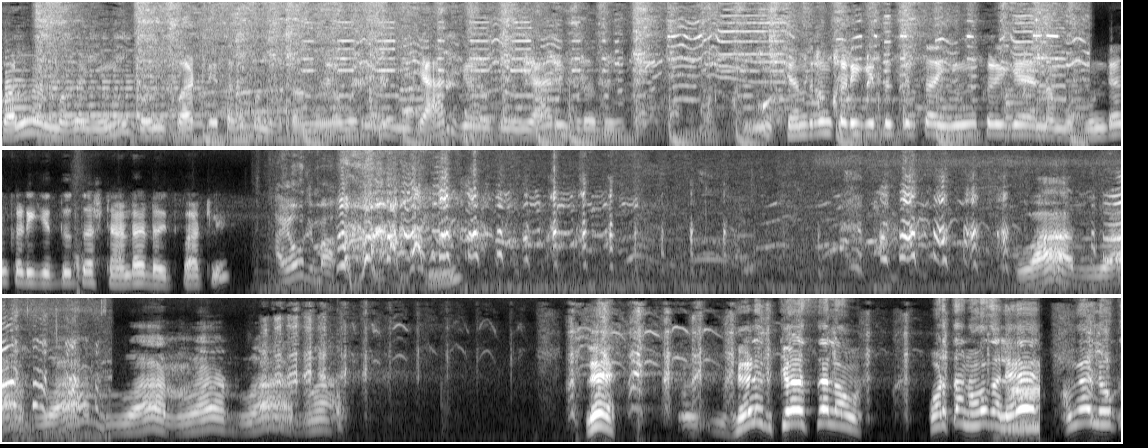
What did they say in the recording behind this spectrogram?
ಬಲ್ ನನ್ನ ಮಗ, ಇವನು ಬಂದು ಬಾಟ್ಲಿ ತಗೊಂಡ್ಬಂದ್ಬಿಟ್ಟು ಯಾರಿಗೆ ಹೇಳೋದು ಯಾರಿಗೆ ಬಿಡೋದು? ಈ ಚಂದ್ರನ ಕಡೆಗೆ ಇದ್ದಕ್ಕಿಂತ ಇವನ ಕಡೆಗೆ, ನಮ್ಮ ಗುಂಡ್ಯಾನ್ ಕಡೆಗೆ ಇದ್ದದ್ದ ಸ್ಟ್ಯಾಂಡರ್ಡ್ ಐತಿ ಬಾಟ್ಲಿ ಲೇ, ಹೇಳಿದ್ ಕೇಳಿಸ್ತಲ್ಲ ಅವ. ಕೊಡ್ತಾನ ಹೋಗಲಿ ಆಮೇಲೆ ಲೋಕ?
